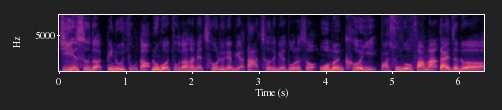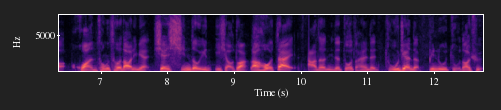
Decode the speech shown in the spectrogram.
及时的并入主道。如果主道上面车流量比较大，车子比较多的时候，我们可以把速度放慢，在这个缓冲车道里面先行走一一小段，然后再打着你的左转向灯，逐渐的并入主道去。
